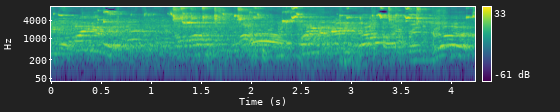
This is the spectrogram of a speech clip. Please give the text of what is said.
Keep swinging it. Keep swinging it. There you go. Good.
